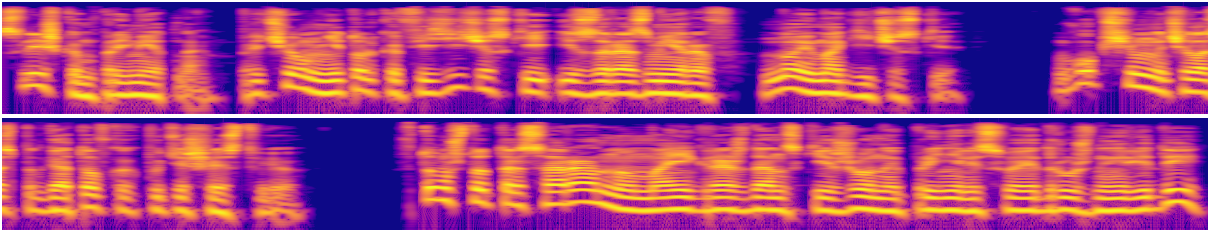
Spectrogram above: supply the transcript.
Слишком приметно, причем не только физически из-за размеров, но и магически. В общем, началась подготовка к путешествию. В том, что Тарсарану мои гражданские жены приняли свои дружные ряды,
